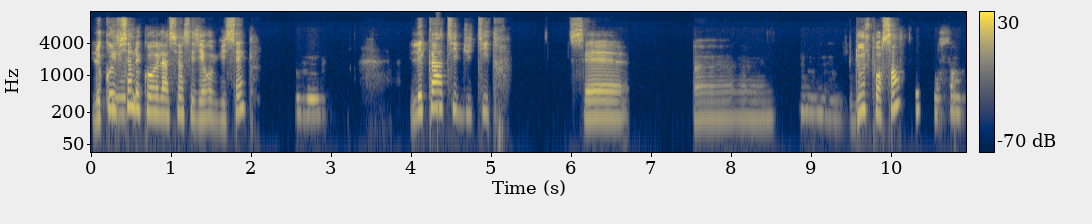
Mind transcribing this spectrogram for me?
Le coefficient de corrélation, c'est 0,5. Mhm. L'écart type du titre, c'est euh, Mhm. 12%. 10%.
